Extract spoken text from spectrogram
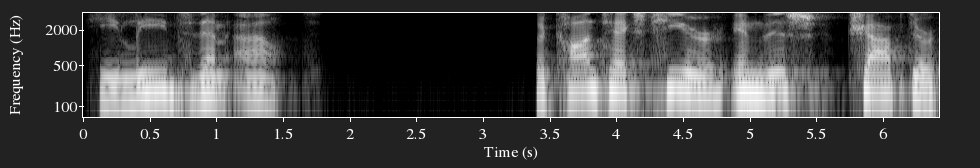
He leads them out. The context here in this chapter,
